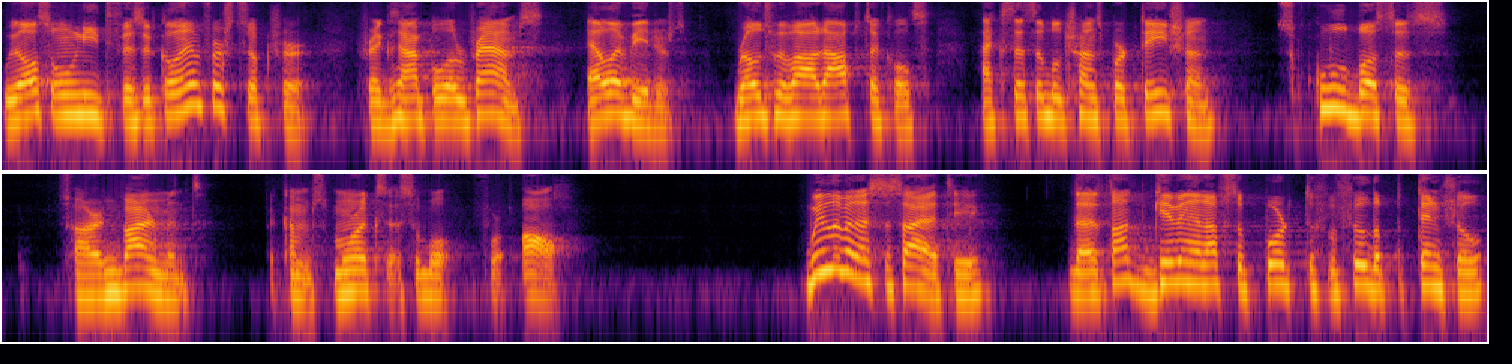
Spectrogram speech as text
We also need physical infrastructure, for example, ramps, elevators, roads without obstacles, accessible transportation, school buses, so our environment becomes more accessible for all. We live in a society that is not giving enough support to fulfill the potential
